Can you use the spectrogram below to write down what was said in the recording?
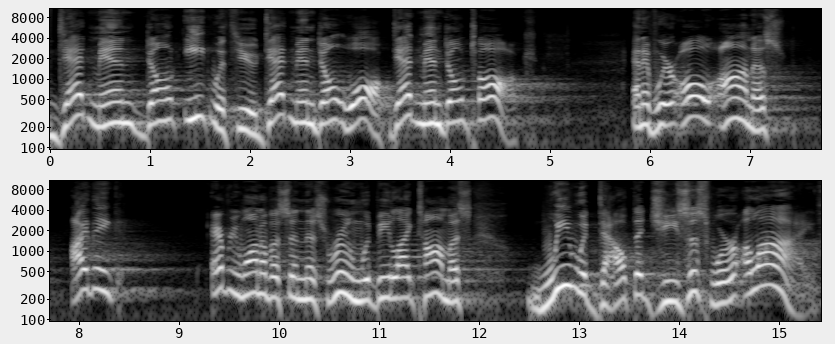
Dead men don't eat with you. Dead men don't walk. Dead men don't talk. And if we're all honest, I think every one of us in this room would be like Thomas. We would doubt that Jesus were alive.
